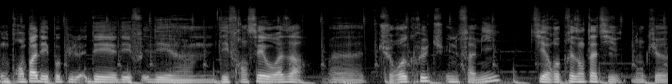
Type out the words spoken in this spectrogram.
on prend pas des, popula- des, des, des, euh, des Français au hasard. Euh, tu recrutes une famille qui est représentative. Donc, euh,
